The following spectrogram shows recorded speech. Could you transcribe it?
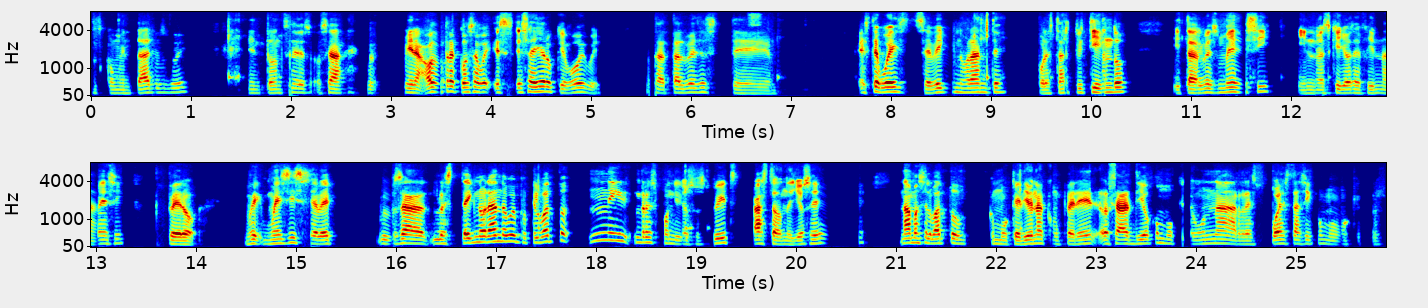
tus comentarios, güey. Entonces, o sea, mira, otra cosa, güey, es, es ahí a lo que voy, güey. O sea, tal vez este, este güey se ve ignorante por estar tuiteando y tal vez Messi, y no es que yo defienda a Messi, pero güey, Messi se ve, o sea, lo está ignorando, güey, porque el vato ni respondió a sus tweets, hasta donde yo sé. Nada más el vato como que dio una conferencia, o sea, dio como que una respuesta así como que pues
